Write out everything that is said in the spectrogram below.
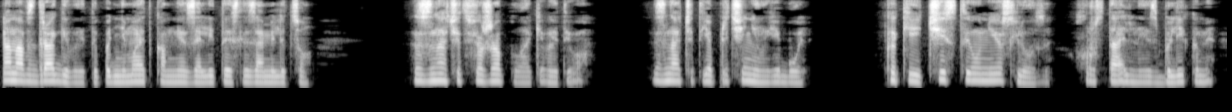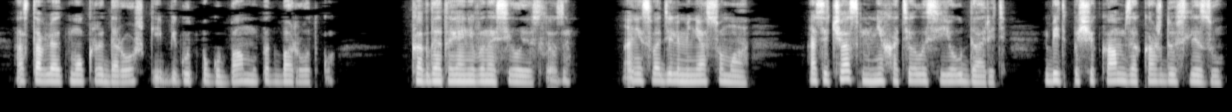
Она вздрагивает и поднимает ко мне залитое слезами лицо. Значит, все же оплакивает его. Значит, я причинил ей боль. Какие чистые у нее слезы, хрустальные, с бликами, оставляют мокрые дорожки и бегут по губам и подбородку. Когда-то я не выносил ее слезы. Они сводили меня с ума, а сейчас мне хотелось ее ударить, бить по щекам за каждую слезу,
